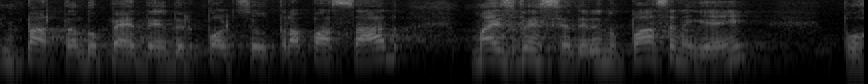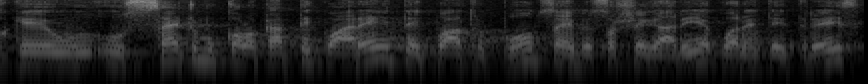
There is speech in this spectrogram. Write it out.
empatando ou perdendo, ele pode ser ultrapassado, mas vencendo ele não passa ninguém, porque o, o sétimo colocado tem 44 pontos, o CRB só chegaria a 43.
